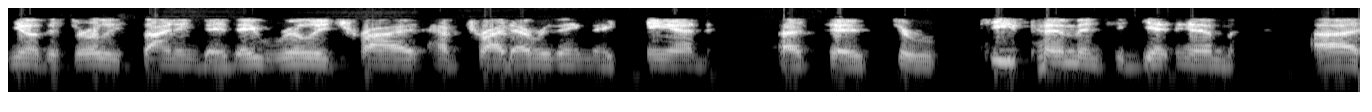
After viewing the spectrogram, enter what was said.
you know, this early signing day, they really tried, have tried everything they can uh, to, to keep him and to get him uh,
